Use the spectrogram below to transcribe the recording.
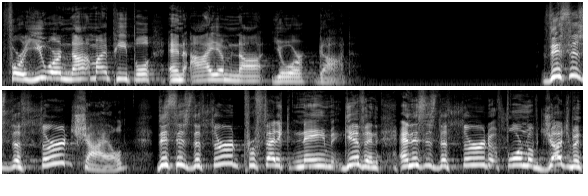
for you are not my people, and I am not your God. This is the third child. This is the third prophetic name given, and this is the third form of judgment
